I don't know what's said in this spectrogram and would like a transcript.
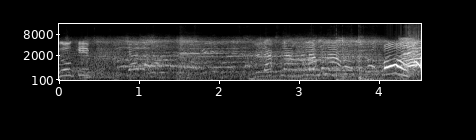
Go, keep. Relax lang, relax lang. Oh!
